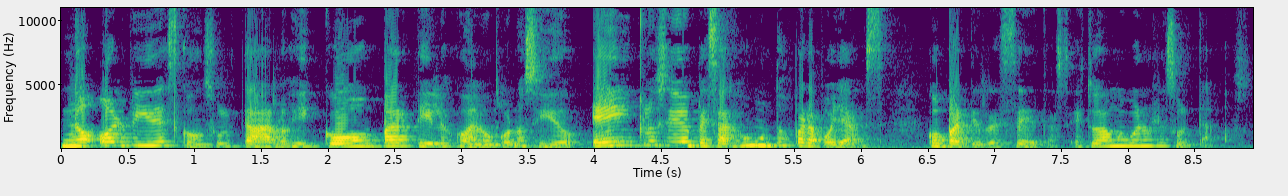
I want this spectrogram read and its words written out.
No olvides consultarlos y compartirlos con algún conocido e inclusive empezar juntos para apoyarse, compartir recetas. Esto da muy buenos resultados.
